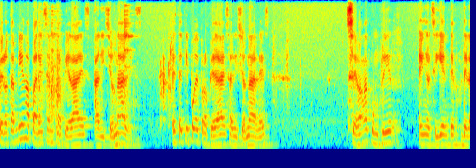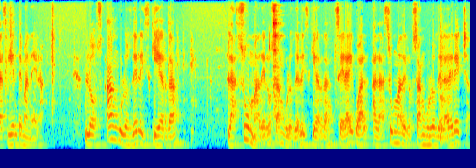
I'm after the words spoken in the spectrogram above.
pero también aparecen propiedades adicionales. Este tipo de propiedades adicionales se van a cumplir en el siguiente, de la siguiente manera. Los ángulos de la izquierda, la suma de los ángulos de la izquierda será igual a la suma de los ángulos de la derecha.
